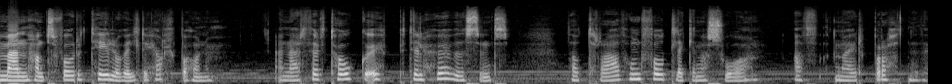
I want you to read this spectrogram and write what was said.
menn hans fóru til og vildi hjálpa honum. En er þeir tóku upp til höfuðsins þá trað hún fótleggina svo að nær brotniðu.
